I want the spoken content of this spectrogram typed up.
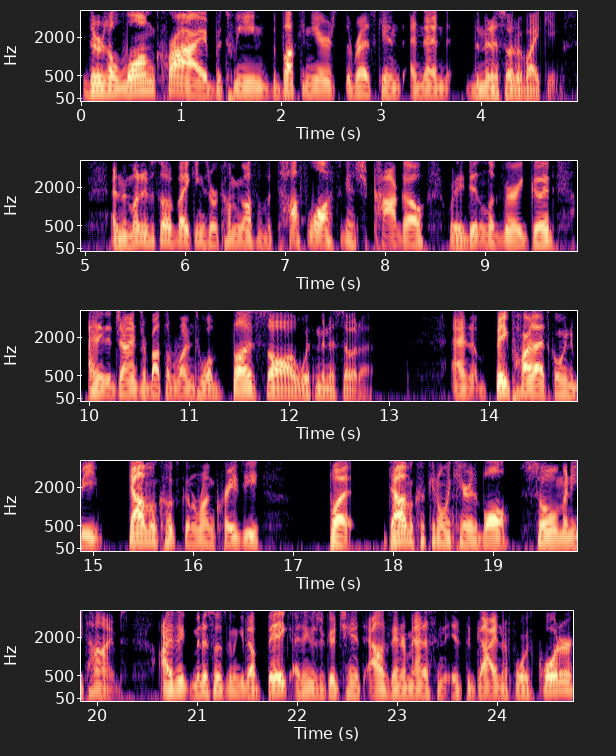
There's a long cry between the Buccaneers, the Redskins, and then the Minnesota Vikings. And the Minnesota Vikings are coming off of a tough loss against Chicago where they didn't look very good. I think the Giants are about to run into a buzzsaw with Minnesota. And a big part of that's going to be Dalvin Cook's going to run crazy, but Dalvin Cook can only carry the ball so many times. I think Minnesota's going to get up big. I think there's a good chance Alexander Mattison is the guy in the fourth quarter.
